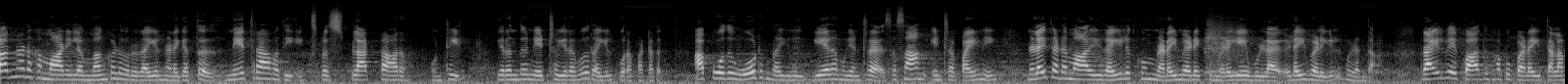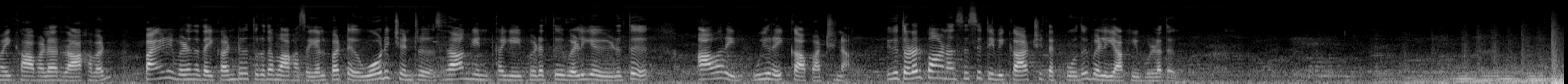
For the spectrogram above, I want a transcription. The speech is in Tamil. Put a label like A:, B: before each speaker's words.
A: கர்நாடக மாநிலம் மங்களூரு ரயில் நிலையத்தில் நேத்ராவதி எக்ஸ்பிரஸ் பிளாட்பாரம் ஒன்றில் இருந்து நேற்று இரவு ரயில் புறப்பட்டது. அப்போது ஓடும் ரயிலில் ஏற முயன்ற சசாங் என்ற பயணி நிலைத்தடமாறி ரயிலுக்கும் நடைமேடைக்கும் இடையே உள்ள இடைவெளியில் விழுந்தார். ரயில்வே பாதுகாப்பு படை தலைமை காவலர் ராகவன் பயணி விழுந்ததைக் கண்டு துரிதமாக செயல்பட்டு ஓடிச் சென்று சசாங்கின் கையை பிடித்து வெளியே இழுத்து அவரின் உயிரை காப்பாற்றினார். இது தொடர்பான சிசிடிவி காட்சி தற்போது வெளியாகியுள்ளது. Thank you.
